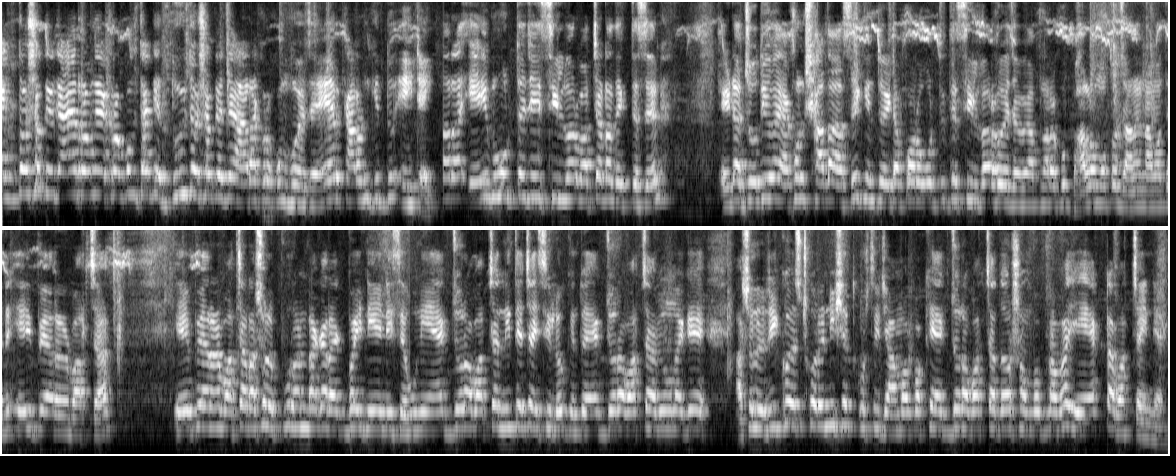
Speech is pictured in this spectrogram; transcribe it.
এক দশকে গায়ের রং একরকম থাকে, দুই দশকে যে আরেক রকম হয়ে যায়। এর কারণ কিন্তু এইটাই। তারা এই মুহূর্তে যে সিলভার বাচ্চাটা দেখতেছেন, এটা যদিও এখন সাদা আছে, কিন্তু এটা পরবর্তীতে সিলভার হয়ে যাবে। আপনারা খুব ভালো মতো জানেন আমাদের এই পেয়ারের বাচ্চা। এই পেয়ারের বাচ্চাটা আসলে পুরান ঢাকার এক ভাই নিয়ে নিছে। উনি এক জোড়া বাচ্চা নিতে চাইছিল, কিন্তু এক জোড়া বাচ্চা আমি ওনাকে আসলে রিকোয়েস্ট করে নিষেধ করছি যে আমার পক্ষে এক জোড়া বাচ্চা দেওয়া সম্ভব না ভাই একটা বাচ্চাই নেন।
